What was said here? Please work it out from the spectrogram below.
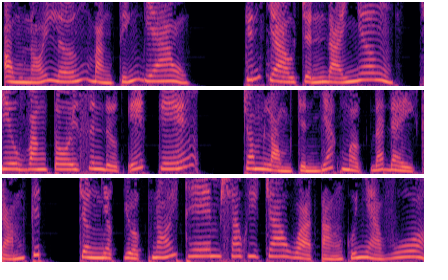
Ông nói lớn bằng tiếng giao. Kính chào trịnh đại nhân, chiêu văn tôi xin được ý kiến. Trong lòng trịnh giác mật đã đầy cảm kích. Trần Nhật Duật nói thêm sau khi trao quà tặng của nhà vua.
